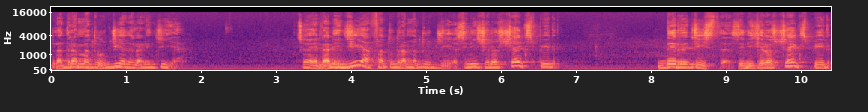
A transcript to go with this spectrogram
la drammaturgia della regia. Cioè la regia ha fatto drammaturgia, si dice lo Shakespeare del regista, si dice lo Shakespeare,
